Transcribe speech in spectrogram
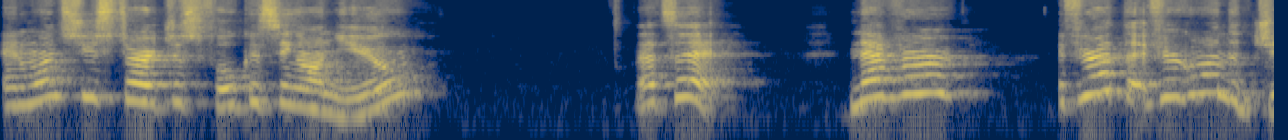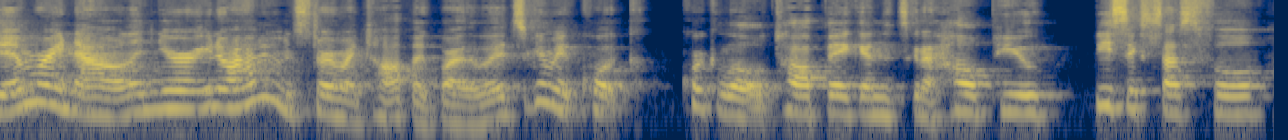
and once you start just focusing on you, that's it. Never, if you're at the, if you're going to the gym right now and you're, you know, I haven't even started my topic, by the way. It's going to be a quick, quick little topic and it's going to help you be successful,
